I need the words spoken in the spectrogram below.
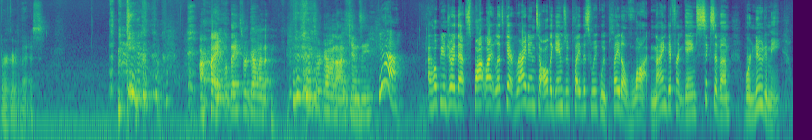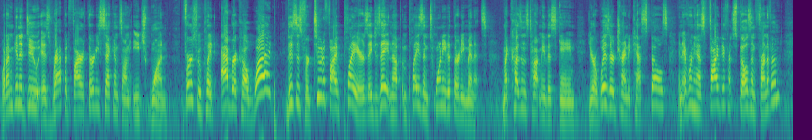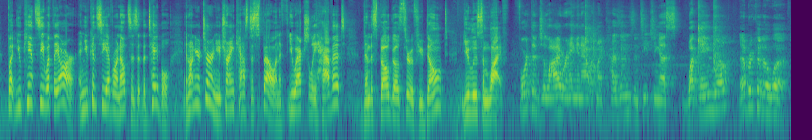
Burger lettuce. All right. Well, thanks for coming. Thanks for coming on, Kinsey. Yeah. I hope you enjoyed that spotlight. Let's get right into all the games we played this week. We played a lot, nine different games. Six of them were new to me. What I'm gonna do is rapid fire 30 seconds on each one. First, we played Abraca. What? This is for two to five players, ages eight and up, and plays in 20 to 30 minutes. My cousins taught me this game. You're a wizard trying to cast spells, and everyone has five different spells in front of them, but you can't see what they are, and you can see everyone else's at the table. And on your turn, you try and cast a spell, and if you actually have it, then the spell goes through. If you don't, you lose some life. Fourth of July, we're hanging out with my cousins and teaching us what game, Will? Abracada what?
